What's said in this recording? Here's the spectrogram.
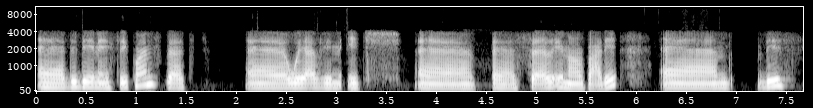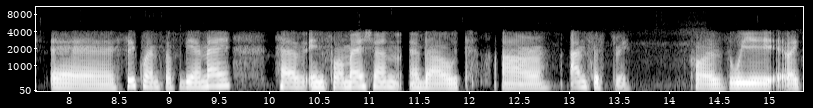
uh, the DNA sequence that uh, we have in each uh, uh, cell in our body, and this sequence of DNA have information about our ancestry because we like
